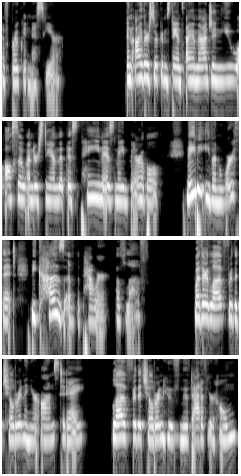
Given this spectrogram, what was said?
of brokenness here. In either circumstance, I imagine you also understand that this pain is made bearable, maybe even worth it, because of the power of love. Whether love for the children in your arms today, love for the children who've moved out of your home,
